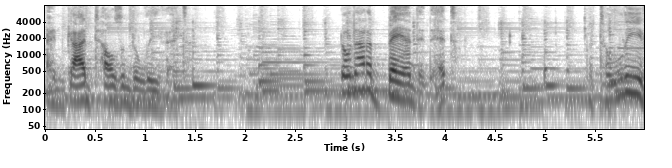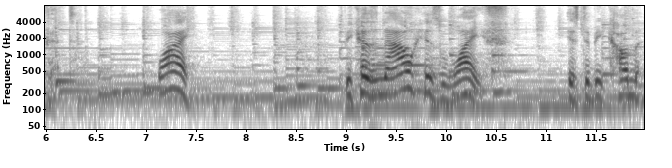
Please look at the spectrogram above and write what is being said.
And God tells him to leave it. No, not abandon it, but to leave it. Why? Because now his wife is to become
